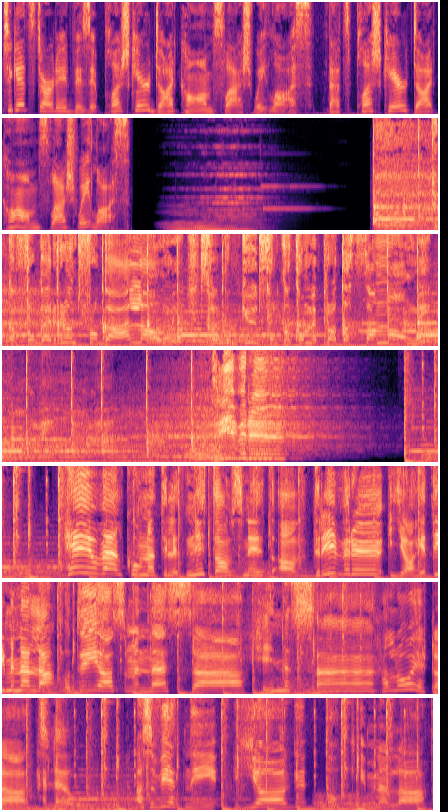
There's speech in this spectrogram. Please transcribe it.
To get started, visit plushcare.com slash weight loss. That's plushcare.com slash weight loss. Du kan fråga runt, fråga alla om mig Svär på gud, folk de kommer prata samma om mig Driver du? Hej och välkomna till ett nytt avsnitt av Driver du? Jag heter Imenella. Och det är jag som är Nessa. Hej Nessa. Hallå hjärtat. Hello. Alltså vet ni, jag och Imenella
